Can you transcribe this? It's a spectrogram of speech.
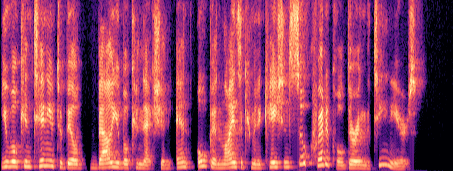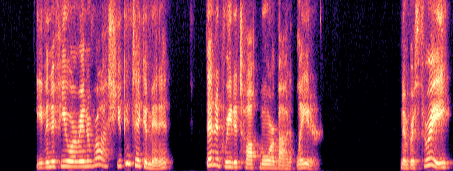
You will continue to build valuable connection and open lines of communication so critical during the teen years. Even if you are in a rush, you can take a minute, then agree to talk more about it later. Number three,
